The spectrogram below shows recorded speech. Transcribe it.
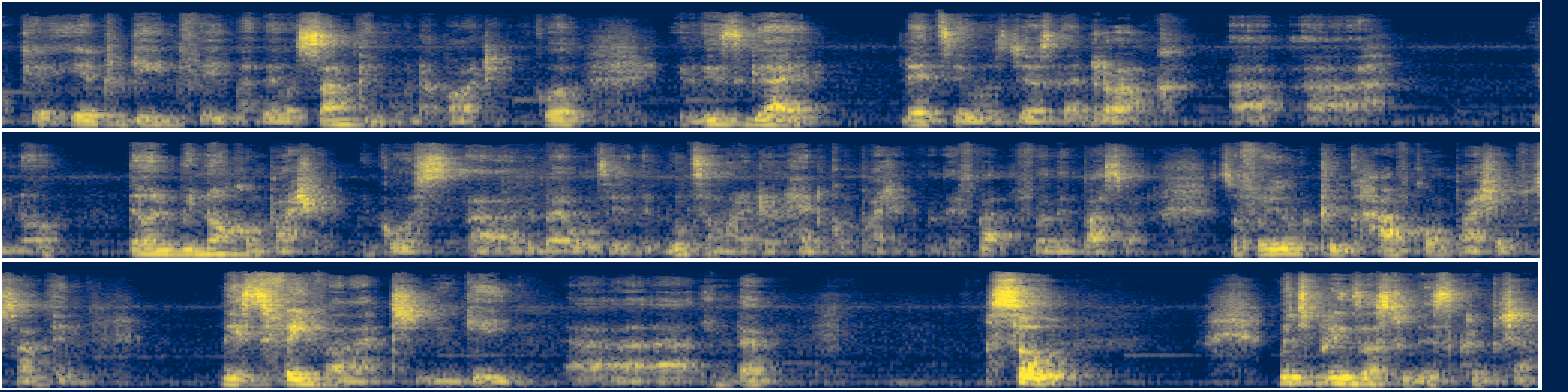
Okay, he had to gain favor. There was something good about it because this guy, let's say, was just a drunk, uh, uh, you know, there will be no compassion because uh, the Bible says the good Samaritan had compassion for the for the person. So for you to have compassion for something, this favor that you gain uh, uh, in them. So, which brings us to the scripture,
